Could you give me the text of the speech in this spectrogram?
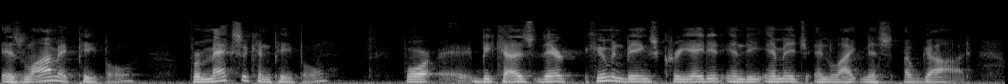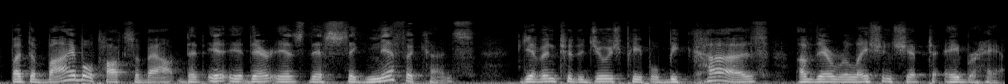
Islamic people, for Mexican people, for because they're human beings created in the image and likeness of God. But the Bible talks about that it, it, there is this significance given to the Jewish people because of their relationship to Abraham.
